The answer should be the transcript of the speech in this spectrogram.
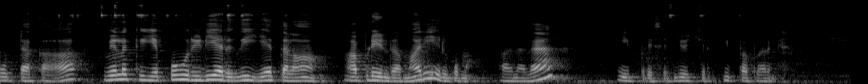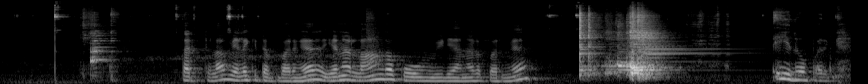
போட்டாக்கா விளக்கு எப்போவும் ரெடியாக இருக்குது ஏற்றலாம் அப்படின்ற மாதிரி இருக்குமா. அதனால் இப்படி செஞ்சு வச்சுக்கிறேன். இப்போ பாருங்கள் தட்டெல்லாம் விளக்கிட்டேன் பாருங்கள் ஏன்னா லாங்காக போகும் வீடியோ அதனால் பாருங்கள் இதோ பாருங்கள்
